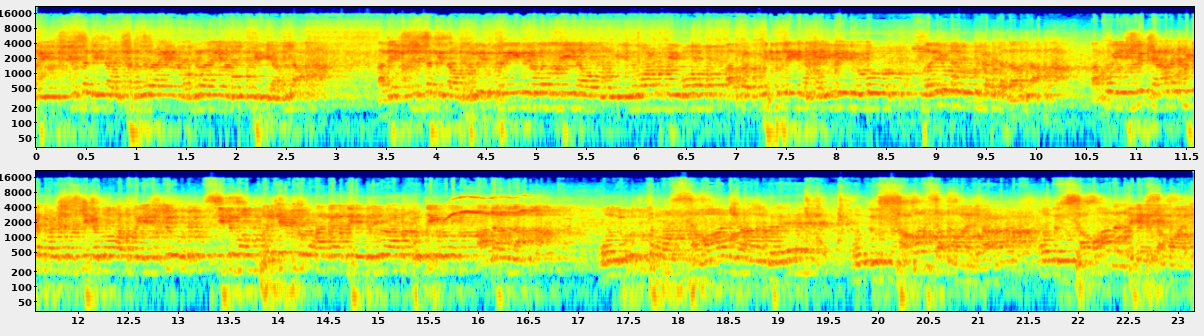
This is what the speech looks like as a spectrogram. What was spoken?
ಅದು ವಿಷಯದಲ್ಲಿ ನಾವು ಚಂದ್ರಾಯ ಮಂಗಳಾಯ ಹೋಗ್ತೀವಿ ಅಲ್ಲ. ಅದೇ ವಿಷಯದಲ್ಲಿ ನಾವು ಬುಲೆಟ್ ಟ್ರೈನ್ಗಳಲ್ಲಿ ನಾವು ಇದು ಮಾಡ್ತೀವೋ, ಅಥವಾ ಲೈನ್ ಹೈವೇಗಳು ಫ್ಲೈಓವರ್ ಕಟ್ಟದಲ್ಲ. ಅಥವಾ ಎಷ್ಟು ಜ್ಞಾನಪೀಠ ಪ್ರಶಸ್ತಿಗಳು, ಅಥವಾ ಎಷ್ಟು ಸಿನಿಮಾ ಬಜೆಟ್ಗಳು ಆಗತ್ತೆ, ನೂರಾರು ಕೃತಿಗಳು ಅದಲ್ಲ. ಒಂದು ಉತ್ತಮ ಸಮಾಜ ಅಂದ್ರೆ ಒಂದು ಸಮ ಸಮಾಜ, ಒಂದು ಸಮಾನತೆಯ ಸಮಾಜ,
